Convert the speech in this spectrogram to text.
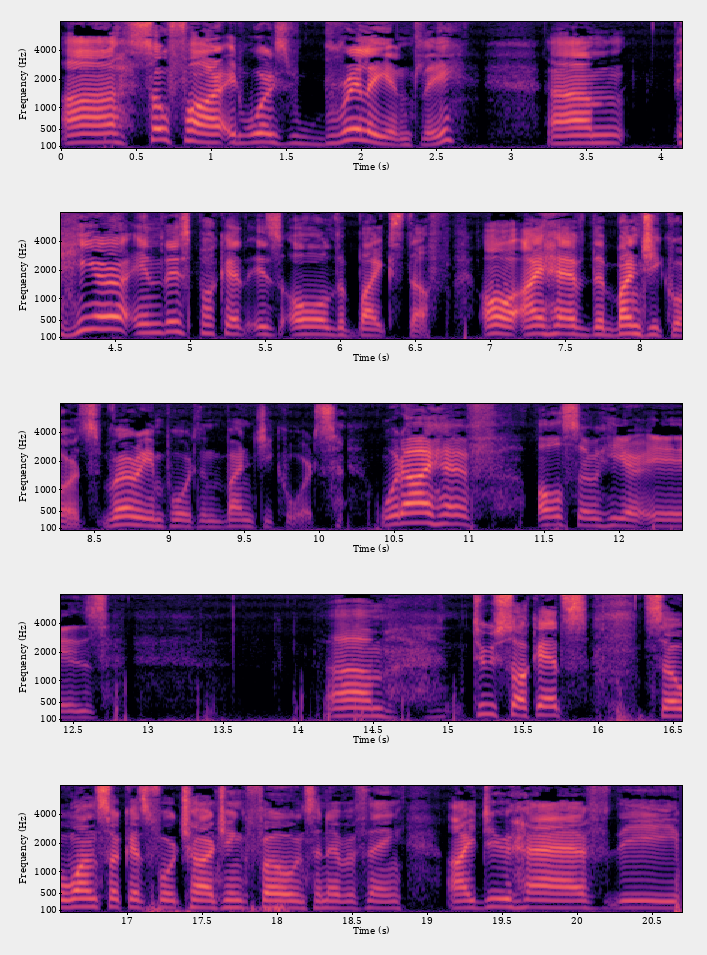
Uh, so far, it works brilliantly. Um, here in this pocket is all the bike stuff. Oh, I have the bungee cords, very important bungee cords. What I have also here is um, two sockets. So one sockets for charging phones and everything. I do have the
